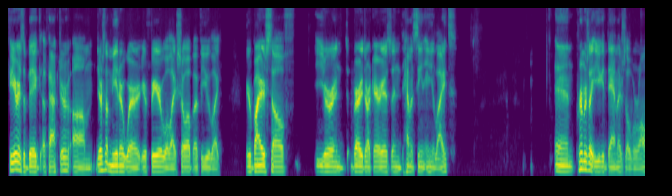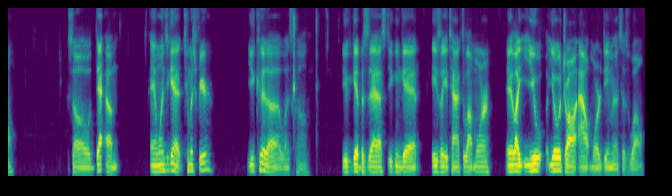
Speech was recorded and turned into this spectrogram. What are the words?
fear is a big a factor. Um, there's a meter where your fear will like show up if you like you're by yourself, you're in very dark areas and haven't seen any lights. And pretty much like you get damaged overall. So that um, and once you get too much fear, you could uh, what's called? You could get possessed. You can get easily attacked a lot more. It, like you, you'll draw out more demons as well.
